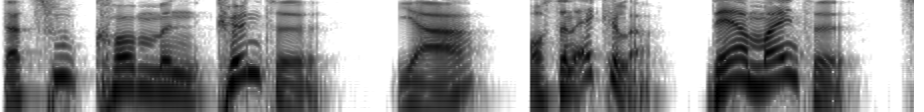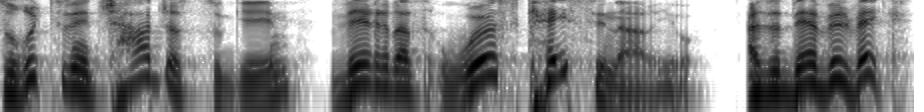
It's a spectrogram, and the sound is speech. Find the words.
Dazu kommen könnte, ja, Austin Eckler. Der meinte, zurück zu den Chargers zu gehen, wäre das Worst-Case-Szenario. Also der will weg,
